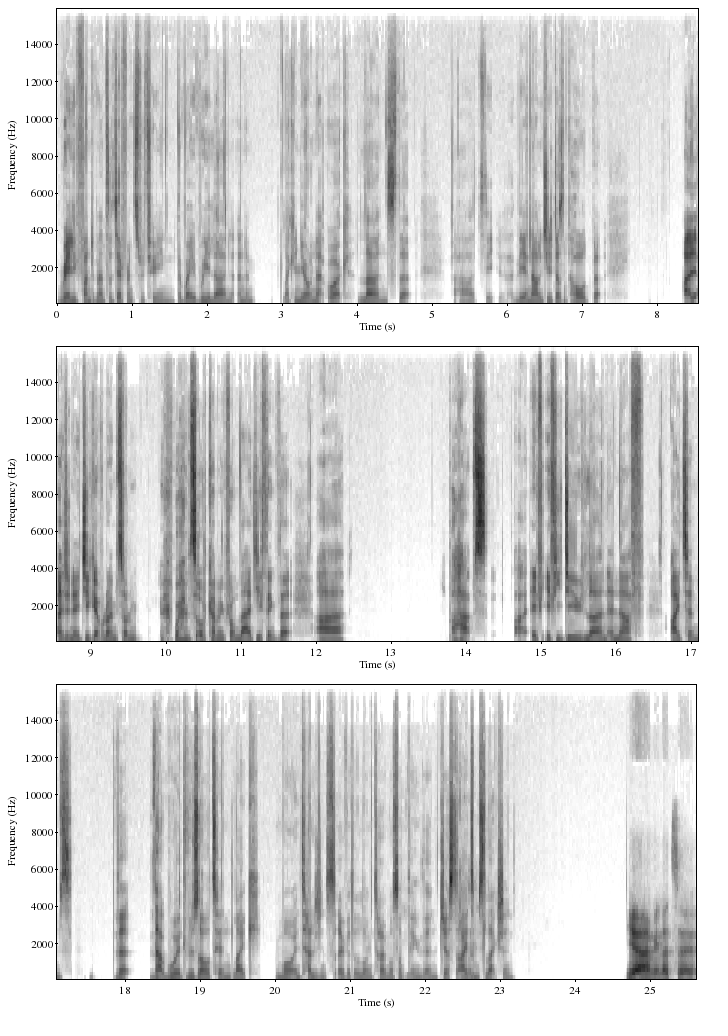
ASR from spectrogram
really fundamental difference between the way we learn and um, like a neural network learns that uh, the the analogy doesn't hold. But I, I don't know. Do you get what I'm sort of where I'm sort of coming from there? Do you think that uh, perhaps uh, if if you do learn enough items that that would result in like more intelligence over the long term or something than just item selection Yeah, I mean that's a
